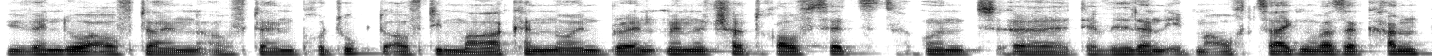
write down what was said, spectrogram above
wie wenn du auf dein, auf dein Produkt, auf die Marke einen neuen Brandmanager draufsetzt und äh, der will dann eben auch zeigen, was er kann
